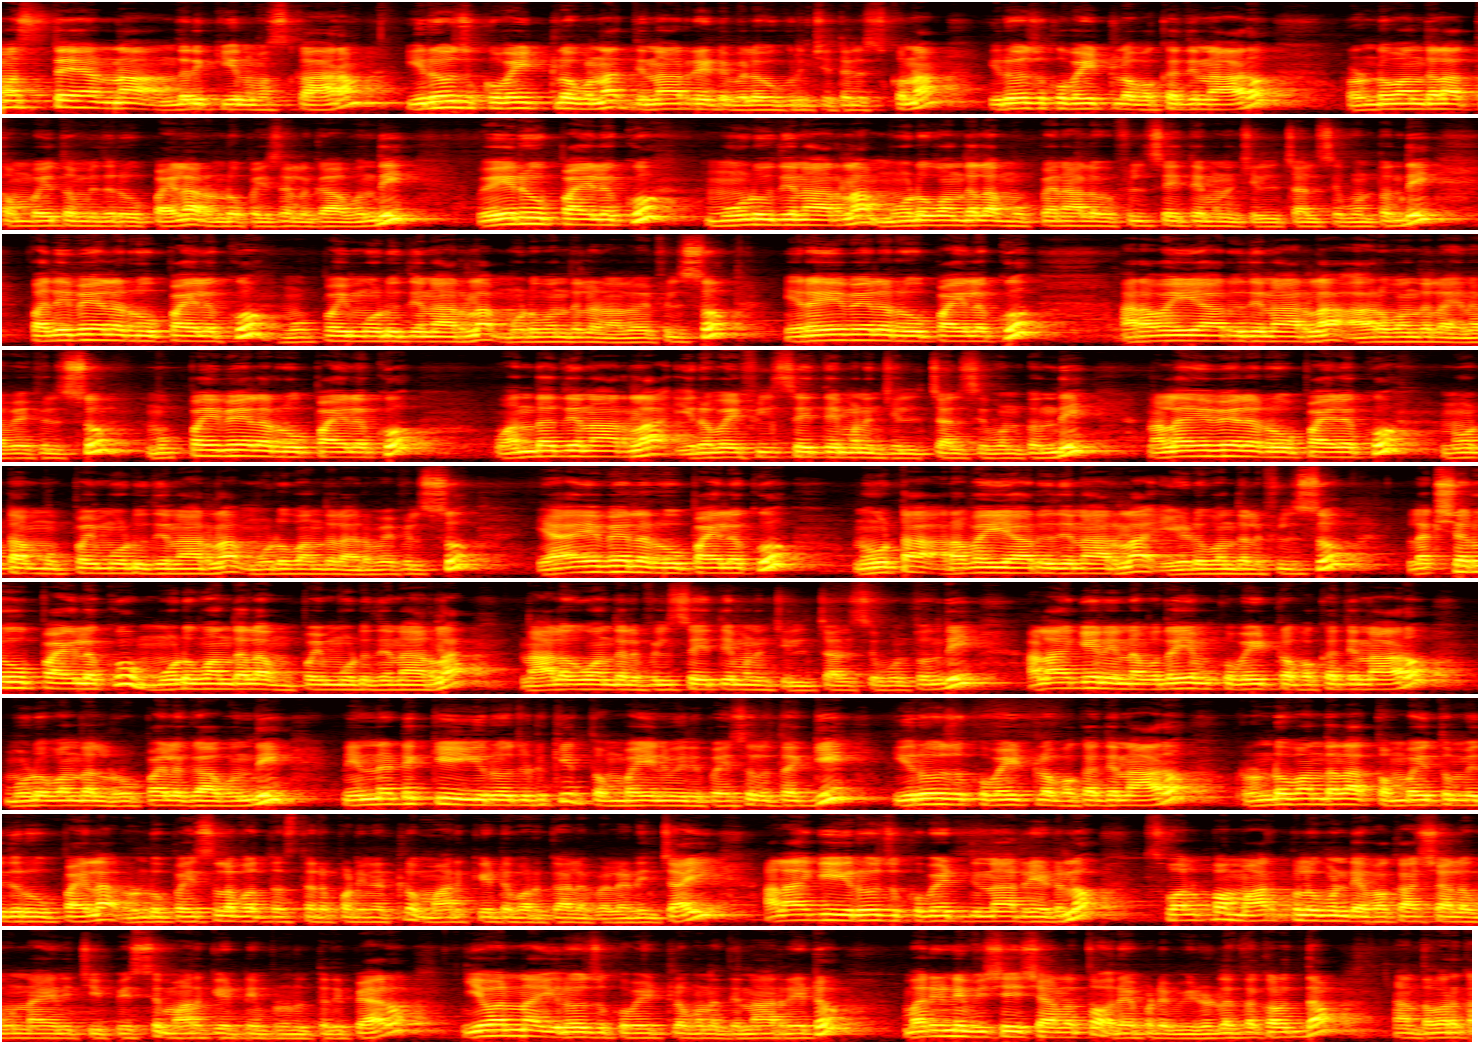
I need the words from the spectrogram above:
నమస్తే అన్న అందరికీ నమస్కారం. ఈరోజు కువైట్లో ఉన్న దినార్ రేటు విలువ గురించి తెలుసుకున్నాం. ఈరోజు కువైట్లో ఒక దినారు రెండు వందల తొంభై తొమ్మిది రూపాయల రెండు పైసలుగా ఉంది. వెయ్యి రూపాయలకు మూడు దినార్ల మూడు వందల ముప్పై నాలుగు ఫిల్స్ అయితే మనం చెల్లించాల్సి ఉంటుంది. పదివేల రూపాయలకు ముప్పై మూడు దినార్ల మూడు వందల నలభై ఫిల్స్ ఇరవై వేల రూపాయలకు అరవై ఆరు దినార్ల ఆరు వందల ఎనభై ఫిల్స్ ముప్పై వేల రూపాయలకు వంద దినార్ల ఇరవై ఫిల్స్ అయితే మనం చెల్లించాల్సి ఉంటుంది. నలభై వేల రూపాయలకు నూట ముప్పై మూడు దినార్ల మూడు వందల అరవై ఫిల్స్. యాభై వేల రూపాయలకు నూట అరవై ఆరు దినార్ల ఏడు వందల ఫిల్స్. లక్ష రూపాయలకు మూడు వందల ముప్పై మూడు దినార్ల నాలుగు వందల ఫిల్స్ అయితే మనం చెల్లించాల్సి ఉంటుంది. అలాగే నిన్న ఉదయం కువైట్లో ఒక దినారు మూడు వందల రూపాయలుగా ఉంది. నిన్నటికి ఈ రోజుకి తొంభై ఎనిమిది పైసలు తగ్గి ఈరోజు కువైట్లో ఒక దినారు రెండు వందల తొంభై తొమ్మిది రూపాయల రెండు పైసల వద్ద స్థిరపడినట్లు మార్కెట్ వర్గాలు వెల్లడించాయి. అలాగే ఈరోజు కువైట్ దినార్ రేటులో స్వల్ప మార్పులు ఉండే అవకాశాలు ఉన్నాయని చెప్పేసి మార్కెట్ నిపుణులు తెలిపారు. ఇవన్న ఈరోజు కువైట్లో ఉన్న దినార్ రేటు మరిన్ని విశేషాలతో రేపటి వీడియోలతో కలుద్దాం. అంతవరకు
